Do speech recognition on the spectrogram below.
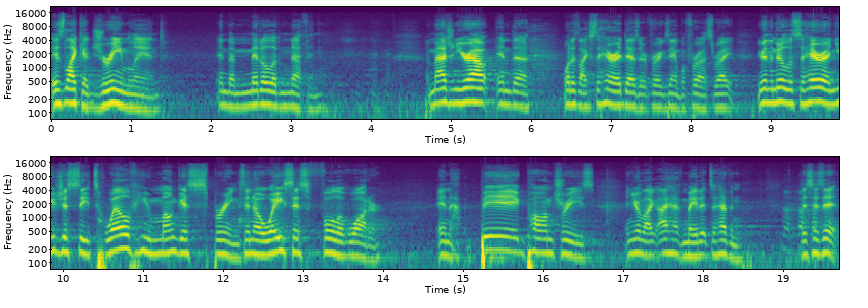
is like a dreamland in the middle of nothing. Imagine you're out in the, what is like Sahara Desert, for example, for us, right? You're in the middle of the Sahara and you just see 12 humongous springs, an oasis full of water, and big palm trees. And you're like, I have made it to heaven. This is it.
